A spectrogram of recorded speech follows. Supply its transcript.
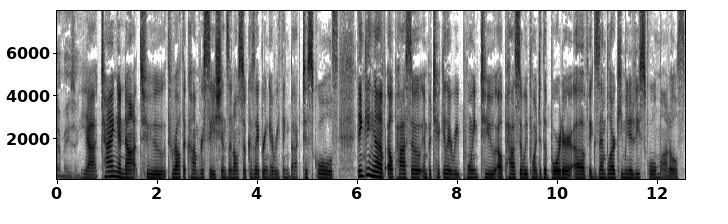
Amazing. Yeah, tying a knot to throughout the conversations, and also because I bring everything back to schools. Thinking of El Paso in particular, we point to El Paso, we point to the border of exemplar community school models.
